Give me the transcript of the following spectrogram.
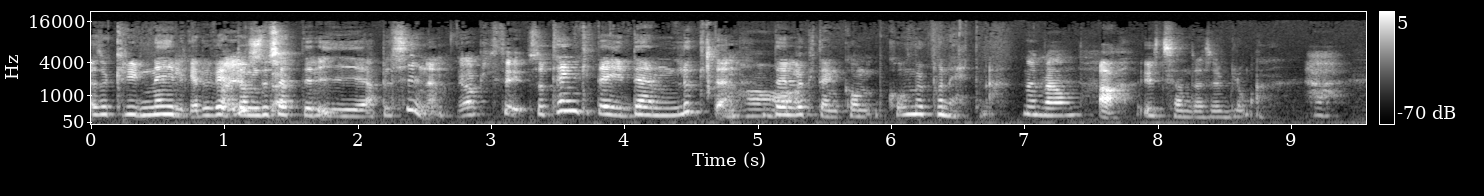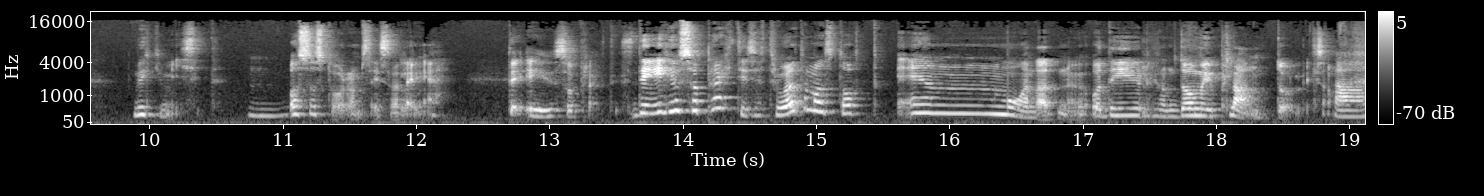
Alltså kryddnejlika, du Ja, vet just om du sätter i apelsinen. ja precis. Så tänk dig den lukten. Jaha. Den lukten kom, kommer på nätterna. Nej men. Ja, utsöndras ur blomman. Ja. Mycket mysigt. Mm. Och så står de sig så länge. Det är ju så praktiskt. Det är ju så praktiskt. Jag tror att de har stått en månad nu. Och det är ju liksom, de är ju plantor liksom. Ja.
